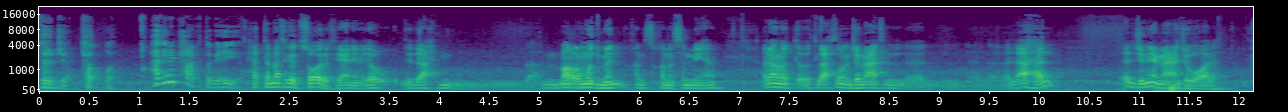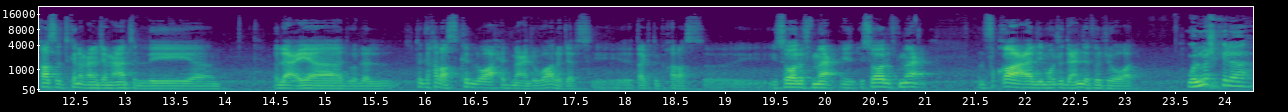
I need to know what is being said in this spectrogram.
ترجع تحطه. هذه ما بحركة طبيعية. حتى ما تقدر تسولف يعني لو إذا أحد مرة مدمن خلينا نسميها. الآن لو تلاحظون جماعات ال- ال- الأهل الجميع مع جواله. خاصة تتكلم عن الجماعات اللي آه، الأعياد ولا ال- تلقى خلاص كل واحد مع جواله جالس يطقطق خلاص يسولف مع يسولف مع الفقاعة اللي موجودة عنده في الجوال. والمشكلة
